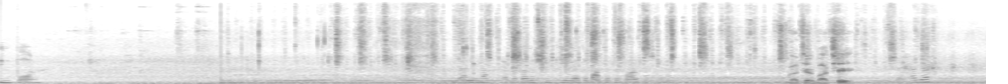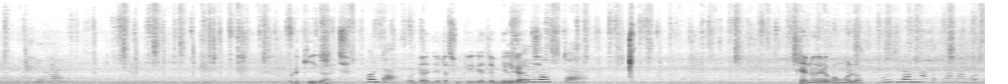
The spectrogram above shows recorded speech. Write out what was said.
দিন পর। জানি না এতটা শুকিয়ে গেছে বাঁচাতে পারব কিনা গাছ আর বাছে? দেখা যাক কি হয়। ওটা কি গাছ? কোনটা? ওটা যেটা শুকিয়ে গেছে বেল গাছ বেল গাছটা কেন এরকম হলো? বুঝলাম না তো কেন হলো?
